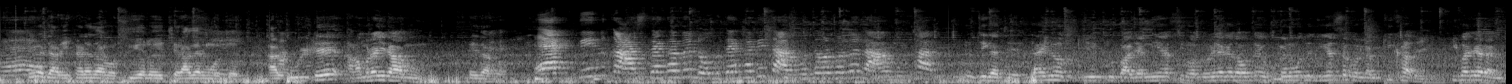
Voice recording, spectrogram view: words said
হ্যাঁ। ঠিক আছে আর এখানে দেখো শুয়ে রয়েছে রাজার মতো। আর উল্টে আমরাই রামু। এই দেখো। একদিন কাজ দেখাবে লোক দেখাবি তার মধ্যে আবার বলবে রাম থাক ঠিক আছে যাই হোক একটু বাজার নিয়ে আসছি ভদ্রমহিলাকে তখন থেকে ঘুমের মধ্যে জিজ্ঞাসা করলাম কি খাবে? কি বাজার আনব?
